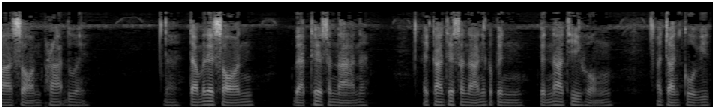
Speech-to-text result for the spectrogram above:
มาสอนพระด้วย นะแต่ไม่ได้สอนแบบเทศนานะไอการเทศนานี่ก็เป็นเป็นหน้าที่ของอาจารย์โกวิท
